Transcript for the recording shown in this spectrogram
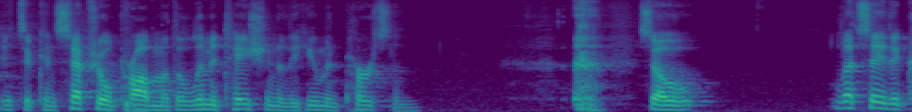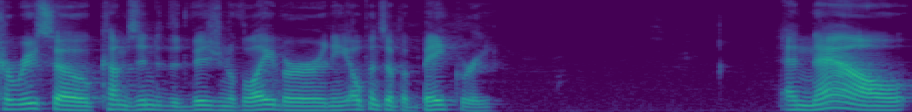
it's a conceptual problem with the limitation of the human person. so let's say that Crusoe comes into the division of labor and he opens up a bakery. And now,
